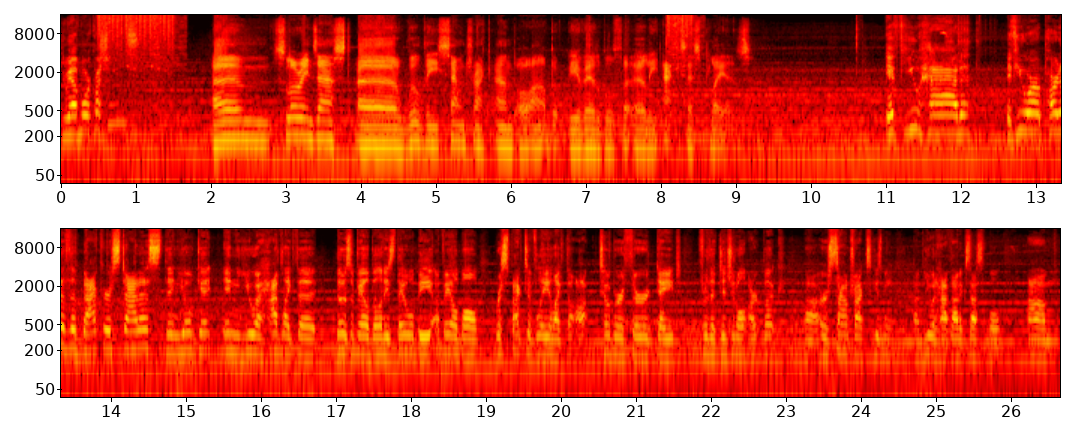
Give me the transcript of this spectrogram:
Do we have more questions? Um, asked, uh, will the soundtrack and or art book be available for early access players? if you had if you are part of the backer status then you'll get in. you have like the those availabilities they will be available respectively like the october 3rd date for the digital art book uh, or soundtrack excuse me um, you would have that accessible um,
